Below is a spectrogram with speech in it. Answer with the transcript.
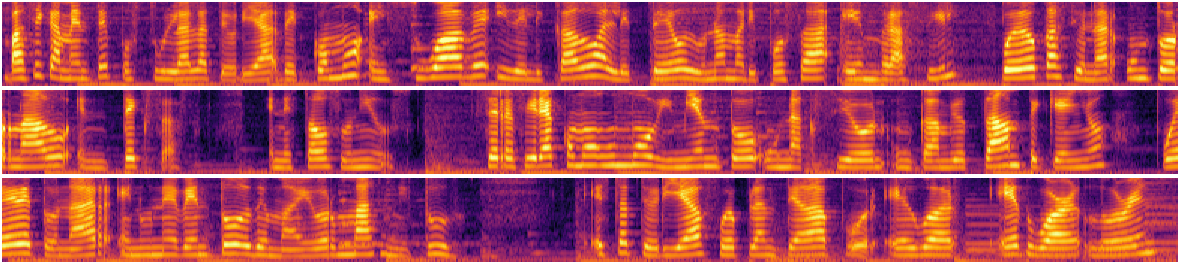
Básicamente postula la teoría de cómo el suave y delicado aleteo de una mariposa en Brasil puede ocasionar un tornado en Texas, en Estados Unidos. Se refiere a cómo un movimiento, una acción, un cambio tan pequeño puede detonar en un evento de mayor magnitud. Esta teoría fue planteada por Edward, Edward Lawrence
